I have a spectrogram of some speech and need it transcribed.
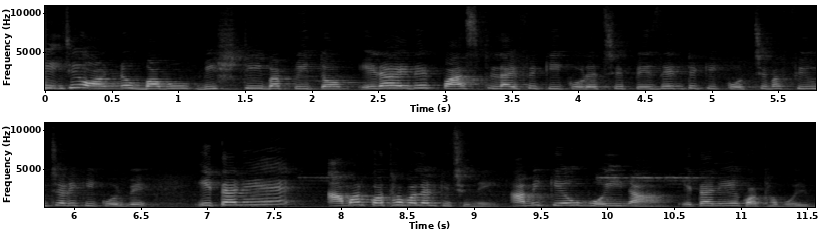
এই যে অর্ণববাবু, বৃষ্টি বা প্রীতম, এরা এদের পাস্ট লাইফে কি করেছে প্রেজেন্টে কি করছে বা ফিউচারে কি করবে, এটা নিয়ে আমার কথা বলার কিছু নেই। আমি কেউ হই না, এটা নিয়ে কথা বলব।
